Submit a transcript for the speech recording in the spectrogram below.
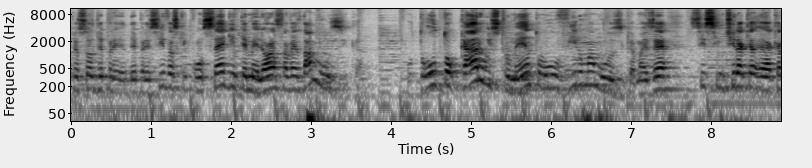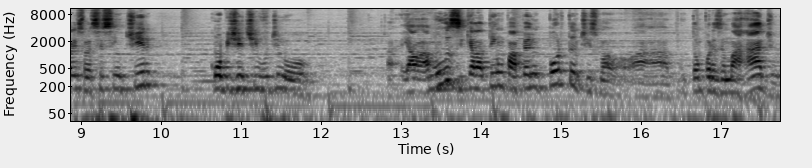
pessoas depressivas que conseguem ter melhor através da música ou tocar o instrumento ou ouvir uma música, mas é se sentir aquela, é aquela história, se sentir com objetivo de novo. A, a música ela tem um papel importantíssimo. A, então, por exemplo, uma rádio,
